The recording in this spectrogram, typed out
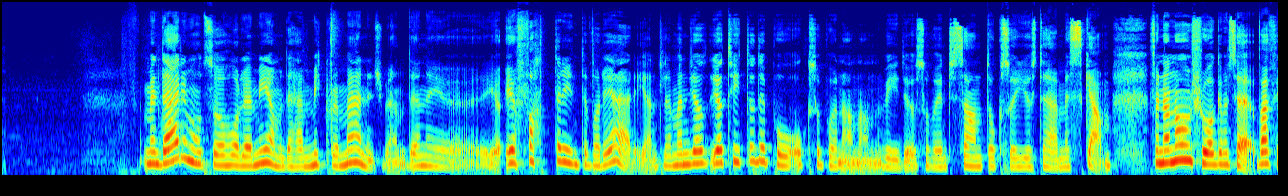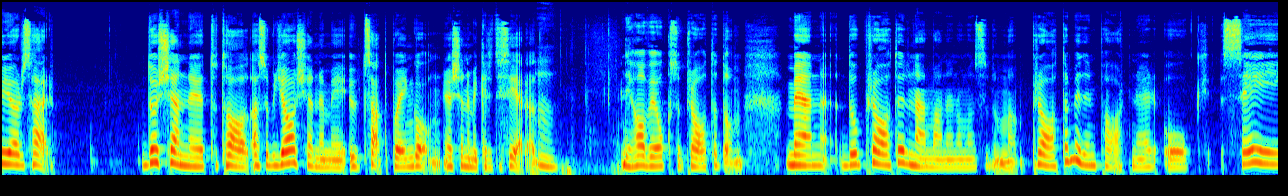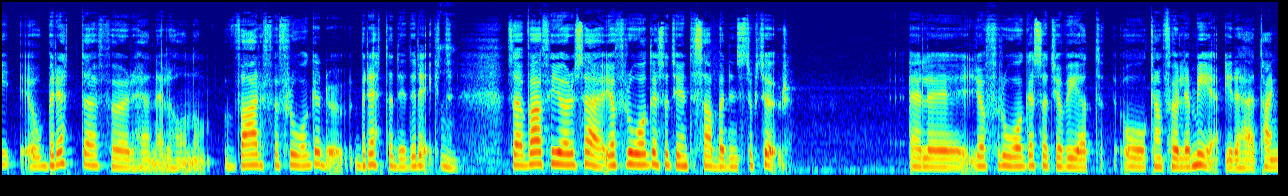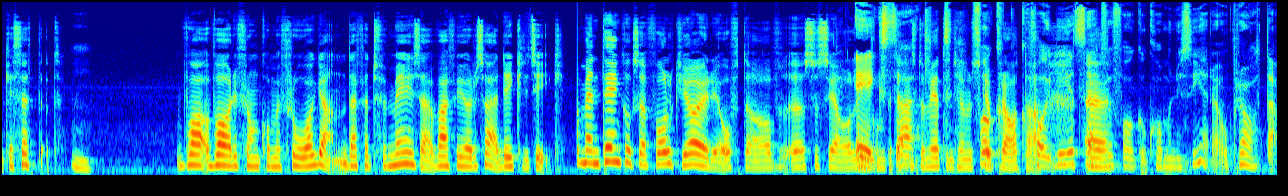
Men däremot så håller jag med om det här micromanagement. Den är ju, jag, jag fattar inte vad det är egentligen. Men jag, jag tittade på också på en annan video som var intressant också just det här med skam. För när någon frågar mig så här, varför gör du så här? Då känner jag totalt, alltså jag känner mig utsatt på en gång. Jag känner mig kritiserad. Mm. Det har vi också pratat om. Men då pratar den här mannen om att man pratar med din partner och säg och berätta för henne eller honom. Varför frågar du? Berätta det direkt. Så här, varför gör du så här? Jag frågar så att jag inte sabbar din struktur. Eller jag frågar så att jag vet och kan följa med i det här tankesättet. Var, varifrån kommer frågan? Därför att för mig, så här, varför gör du så här? Det är kritik. Men tänk också att folk gör det ofta av eh, social inkompetens. De vet inte hur de ska Folk- prata. Folk, det är ett sätt Eh, för folk att kommunicera och prata.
